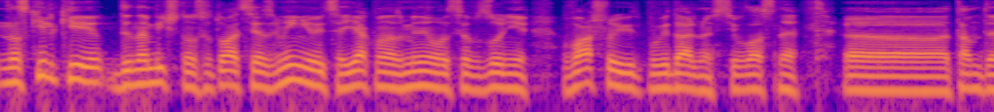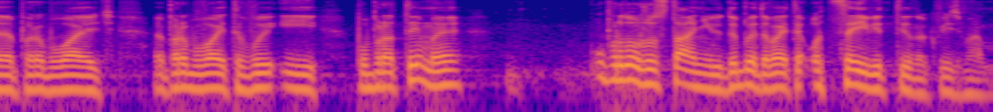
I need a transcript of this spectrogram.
наскільки динамічно ситуація змінюється, як вона змінилася в зоні вашої відповідальності, власне, е, там, де перебувають перебуваєте ви і побратими, упродовж останньої доби давайте оцей відтинок візьмемо.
